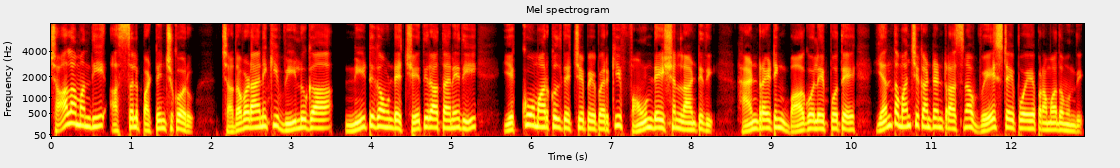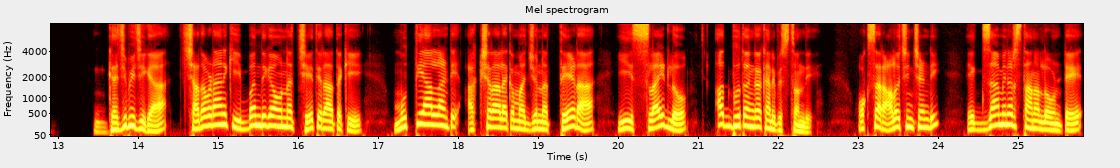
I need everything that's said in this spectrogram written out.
చాలామంది అస్సలు పట్టించుకోరు. చదవడానికి వీలుగా నీటుగా ఉండే చేతిరాత అనేది ఎక్కువ మార్కులు తెచ్చే పేపర్కి ఫౌండేషన్ లాంటిది. హ్యాండ్ రైటింగ్ బాగోలేకపోతే ఎంత మంచి కంటెంట్ రాసినా వేస్ట్ అయిపోయే ప్రమాదం ఉంది. గజిబిజిగా చదవడానికి ఇబ్బందిగా ఉన్న చేతిరాతకి ముత్యాల్లాంటి అక్షరాలకు మధ్యున్న తేడా ఈ స్లైడ్లో అద్భుతంగా కనిపిస్తుంది. ఒకసారి ఆలోచించండి ఎగ్జామినర్ స్థానంలో ఉంటే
